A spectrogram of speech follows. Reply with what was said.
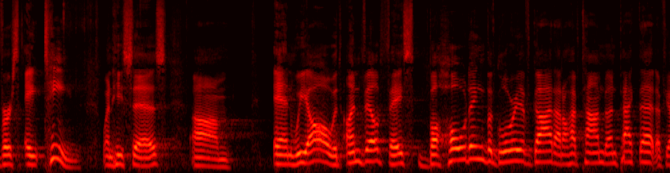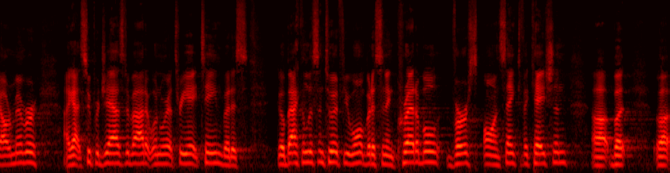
verse 18, when he says, um, and we all, with unveiled face, beholding the glory of God. I don't have time to unpack that. If y'all remember, I got super jazzed about it when we were at 318, but it's, go back and listen to it if you want, but it's an incredible verse on sanctification. Uh, but uh,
